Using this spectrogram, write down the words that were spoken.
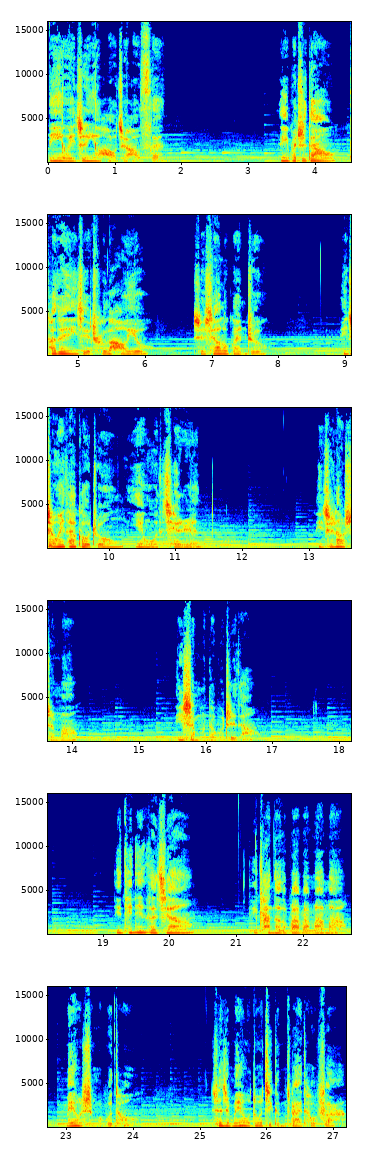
你以为真要好就好散，你不知道他对你解除了好友，取消了关注，你成为他口中厌恶的前任。你知道什么？你什么都不知道。你天天在家。你看到的爸爸妈妈没有什么不同，甚至没有多几根白头发。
